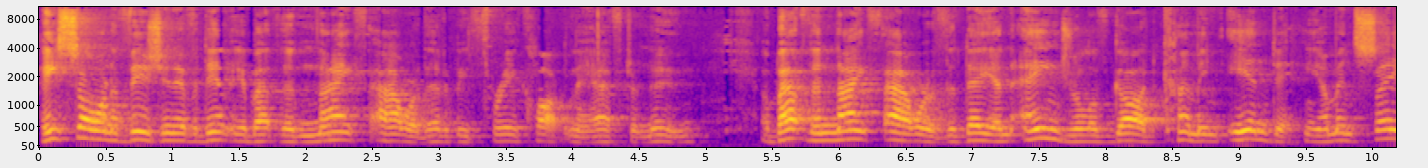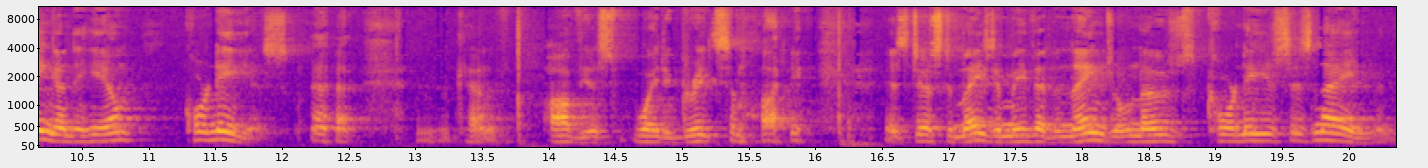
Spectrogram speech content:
He saw in a vision, evidently, about the ninth hour, that'd be three o'clock in the afternoon, about the ninth hour of the day, an angel of God coming into him and saying unto him, Cornelius. kind of obvious way to greet somebody. It's just amazing me that an angel knows Cornelius' name. And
